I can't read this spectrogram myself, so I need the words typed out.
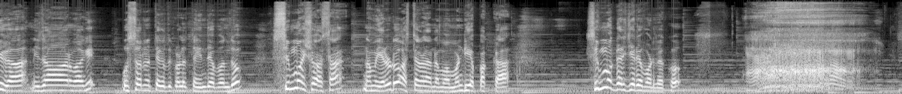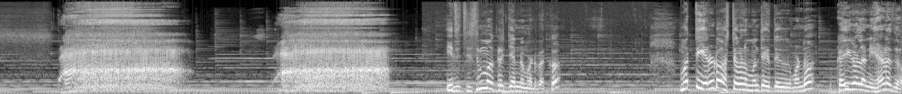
ಈಗ ನಿಧಾನವಾಗಿ ಉಸಿರನ್ನು ತೆಗೆದುಕೊಳ್ಳುತ್ತಾ ಹಿಂದೆ ಬಂದು ಸಿಂಹ ಶ್ವಾಸ ನಮ್ಮ ಎರಡೂ ಅಸ್ತ್ರಗಳ ನಮ್ಮ ಮಂಡಿಯ ಪಕ್ಕ ಸಿಂಹ ಗರ್ಜನೆ ಮಾಡಬೇಕು. ಈ ರೀತಿ ಸಿಂಹ ಗರ್ಜನೆ ಮಾಡಬೇಕು. ಮತ್ತು ಎರಡು ಹಸ್ತಗಳ ಮುಂದೆ ತೆಗೆದುಕೊಂಡು ಕೈಗಳನ್ನು ಹೆಣೆದು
